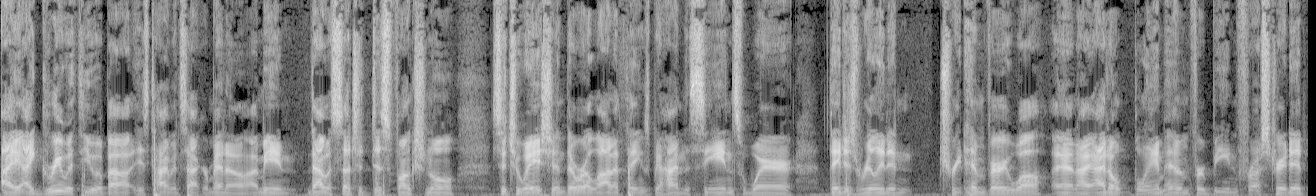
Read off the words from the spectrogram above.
I, I, agree with you about his time in Sacramento. I mean, that was such a dysfunctional situation. There were a lot of things behind the scenes where they just really didn't treat him very well, and I, I don't blame him for being frustrated.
